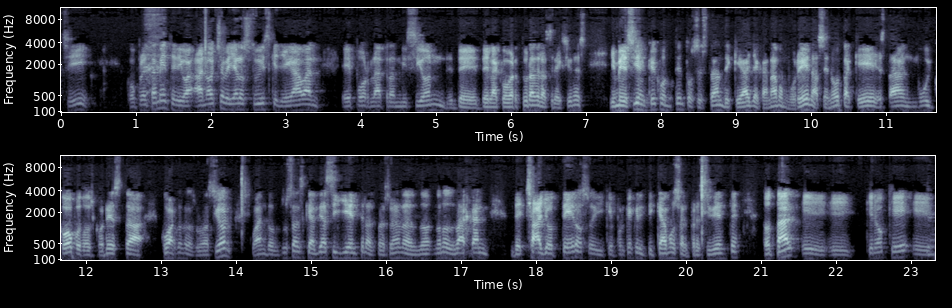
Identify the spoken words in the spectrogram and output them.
Sí, completamente. Digo, anoche veía los tweets que llegaban eh, por la transmisión de, la cobertura de las elecciones y me decían qué contentos están de que haya ganado Morena, se nota que están muy cómodos con esta cuarta transformación, cuando tú sabes que al día siguiente las personas no, nos bajan de chayoteros y que por qué criticamos al presidente. Total, eh, eh, creo que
